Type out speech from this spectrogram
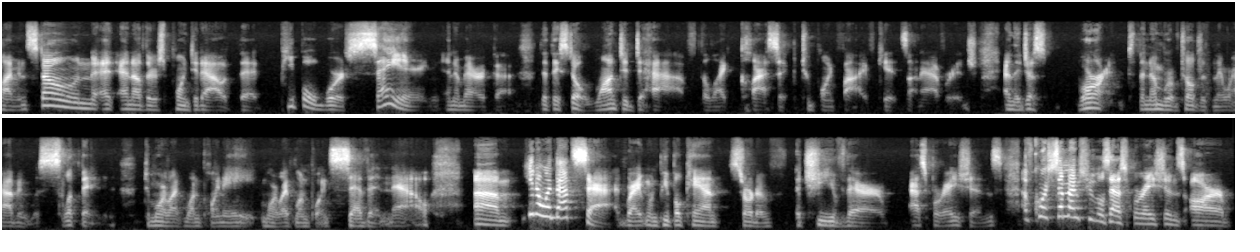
lyman stone and, and others pointed out that people were saying in america that they still wanted to have the like classic 2.5 kids on average and they just weren't the number of children they were having was slipping to more like 1.8 more like 1.7 now. Um, you know and that's sad right? When people can't sort of achieve their aspirations. Of course sometimes people's aspirations are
